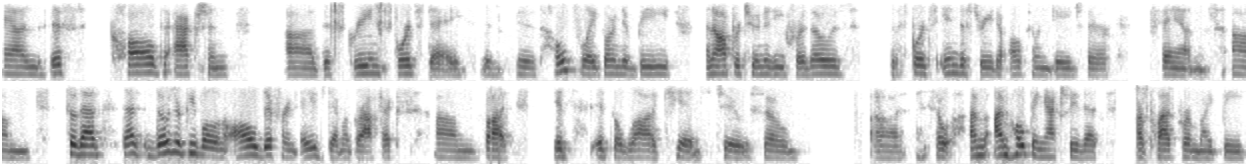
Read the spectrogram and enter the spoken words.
And this call to action, uh, this Green Sports Day, is, is hopefully going to be an opportunity for those, the sports industry, to also engage their fans. Um, so that's that. Those are people in all different age demographics, um, but it's it's a lot of kids too. So uh, so I'm I'm hoping actually that our platform might be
